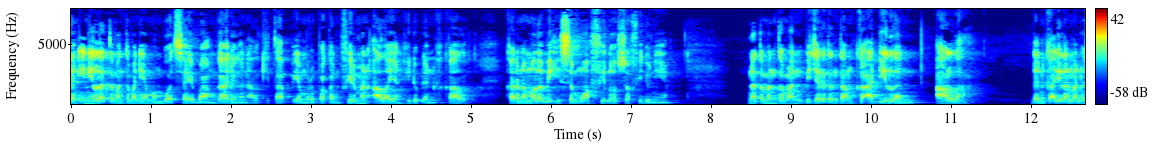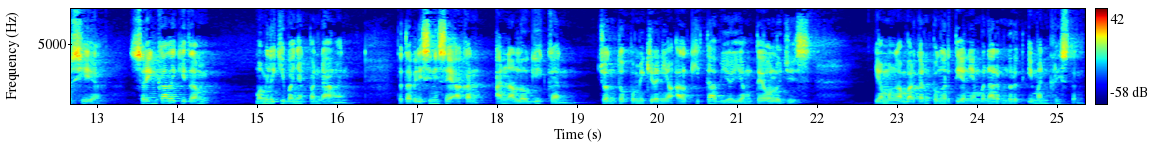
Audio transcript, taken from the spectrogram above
Dan inilah teman-teman yang membuat saya bangga dengan Alkitab yang merupakan firman Allah yang hidup dan kekal karena melebihi semua filosofi dunia. Nah teman-teman bicara tentang keadilan Allah dan keadilan manusia, sering kali kita memiliki banyak pandangan. Tetapi di sini saya akan analogikan contoh pemikiran yang alkitabiah, yang teologis, yang menggambarkan pengertian yang benar menurut iman Kristen.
